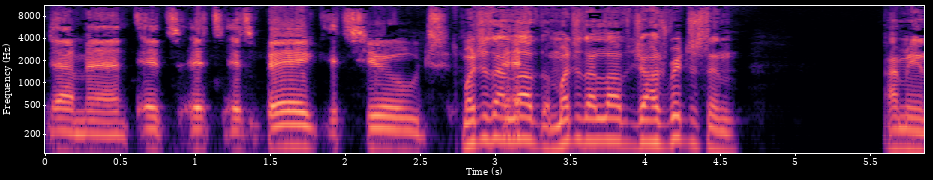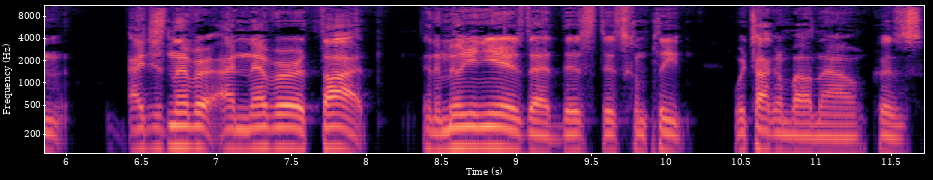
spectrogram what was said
Yeah, man. It's it's it's big. It's huge. As much as I love, much as I love Josh Richardson, I mean, I just never, I never thought in a million years that this this complete we're talking about now because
